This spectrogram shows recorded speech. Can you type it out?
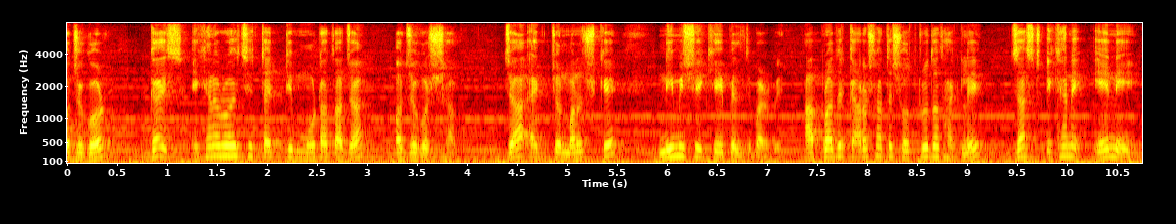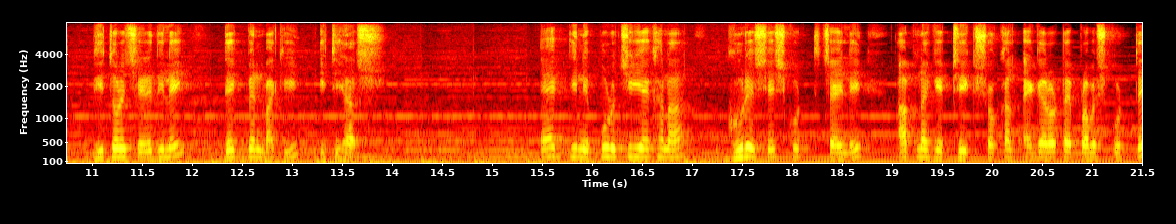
অজগর। গাইস এখানে রয়েছে চারটি মোটা তাজা অজগর সাপ, যা একজন মানুষকে নিমিষে খেয়ে ফেলতে পারবে। আপনাদের কারও সাথে শত্রুতা থাকলে জাস্ট এখানে এনে ভিতরে ছেড়ে দিলেই দেখবেন বাকি ইতিহাস। একদিনে পুরো চিড়িয়াখানা ঘুরে শেষ করতে চাইলে আপনাকে ঠিক সকাল এগারোটায় প্রবেশ করতে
